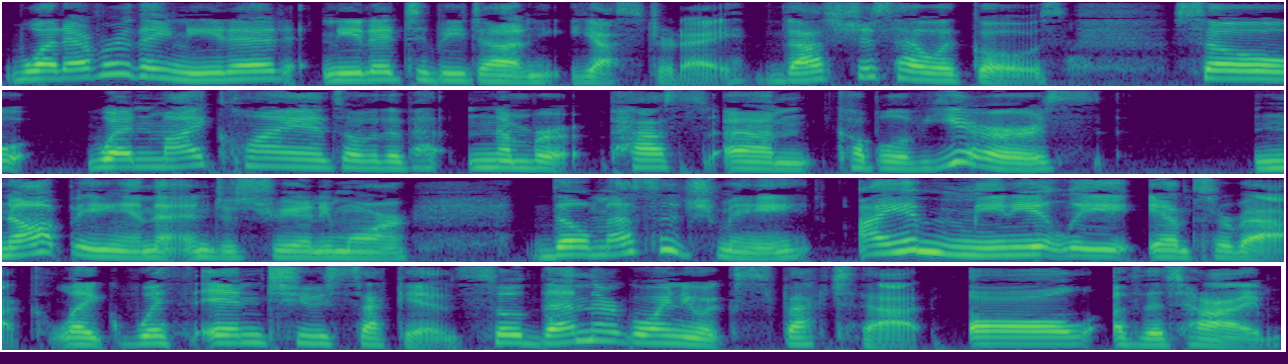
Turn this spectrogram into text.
Whatever they needed needed to be done yesterday. That's just how it goes. So when my clients over the number past um, couple of years not being in the industry anymore they'll message me, I immediately answer back, like within two seconds. So then they're going to expect that all of the time.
